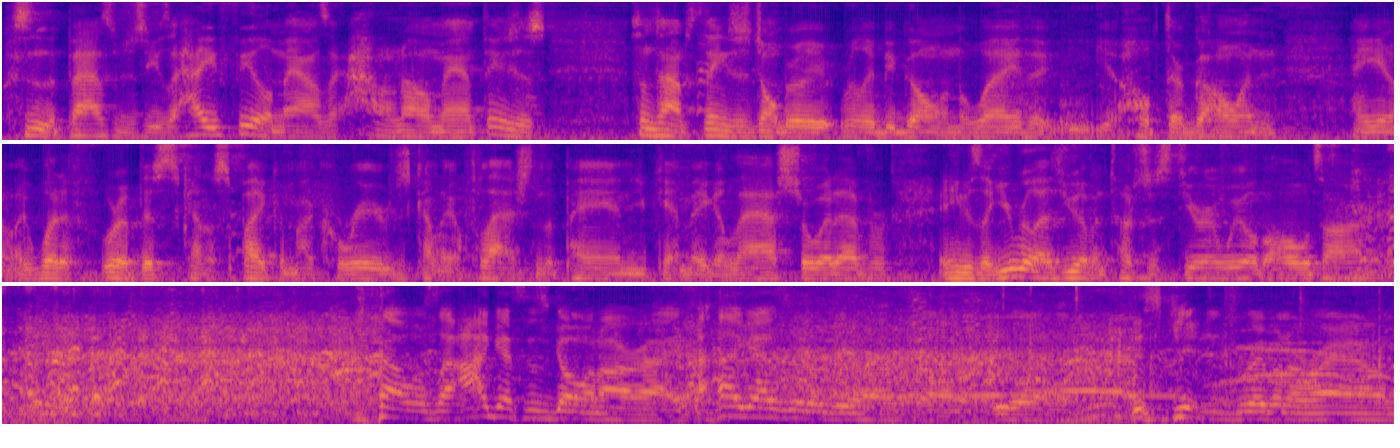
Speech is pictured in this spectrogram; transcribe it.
was in the passenger seat. He's like, "How you feel, man?" I was like, "I don't know, man. Things just sometimes things just don't really really be going the way that you hope they're going." And you know, like what if what if this kind of spike in my career just kind of like a flash in the pan? You can't make it last or whatever. And he was like, "You realize you haven't touched the steering wheel the whole time?" I was like, I guess it's going all right. I guess it'll be all right. Yeah, just getting driven around.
